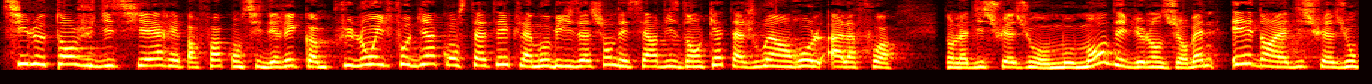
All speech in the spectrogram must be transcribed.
si le temps judiciaire est parfois considéré comme plus long, il faut bien constater que la mobilisation des services d'enquête a joué un rôle à la fois dans la dissuasion au moment des violences urbaines et dans la dissuasion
